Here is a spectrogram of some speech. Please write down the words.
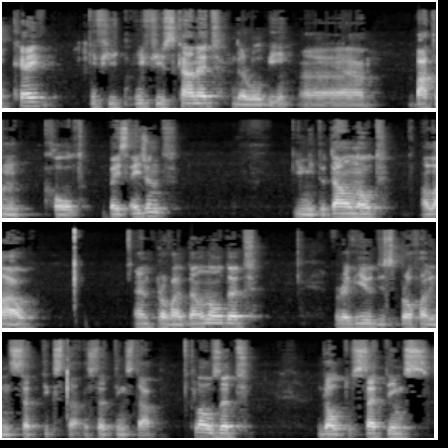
Okay, if you if you scan it, there will be a button called Base Agent. You need to download, allow, and provide downloaded. Review this profile in settings settings tab. Close it. Go to settings.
